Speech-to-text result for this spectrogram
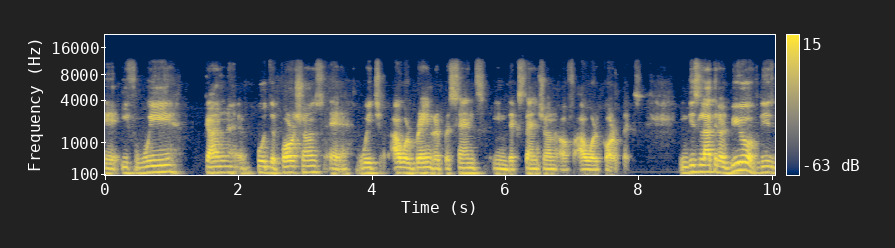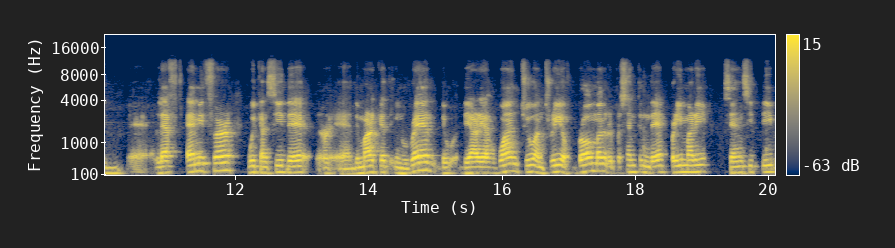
uh, if we can put the portions uh, which our brain represents in the extension of our cortex. In this lateral view of this uh, left hemisphere, we can see the, the market in red, the, the, area one, two, and three of Brodmann representing the primary sensitive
